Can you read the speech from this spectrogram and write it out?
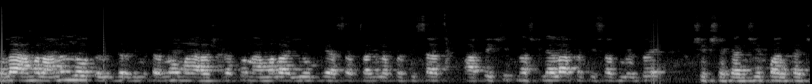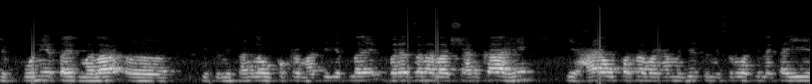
त्याला आम्हाला आनंद होतो विद्यार्थी मित्रांनो. महाराष्ट्रातून आम्हाला योग्य असा चांगला प्रतिसाद अपेक्षित नसलेला प्रतिसाद मिळतोय. शिक्षकांचे पालकाचे फोन येत आहेत. मला की तुम्ही चांगला उपक्रम हाती घेतलाय. बऱ्याच जणाला शंका आहे की हा उपक्रमामध्ये तुम्ही सुरुवातीला काही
